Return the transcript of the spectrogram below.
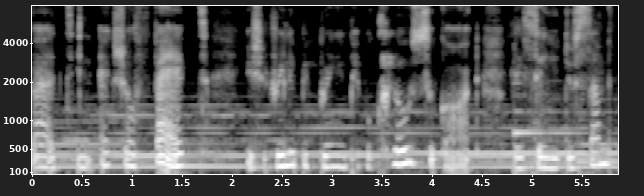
but in actual fact, you should really be bringing people close to God. Let's say you do something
